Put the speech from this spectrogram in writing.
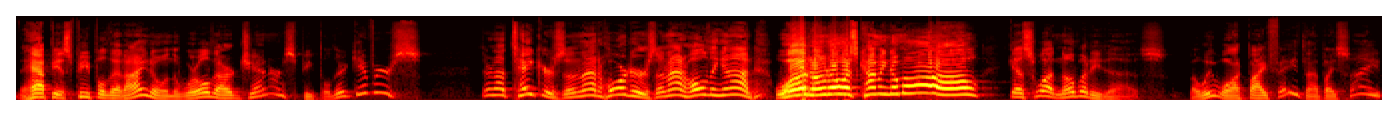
The happiest people that I know in the world are generous people. They're givers. They're not takers. They're not hoarders. They're not holding on. Whoa, don't know what's coming tomorrow. Guess what? Nobody does. But we walk by faith, not by sight.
